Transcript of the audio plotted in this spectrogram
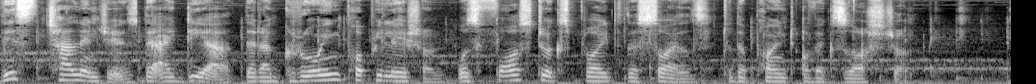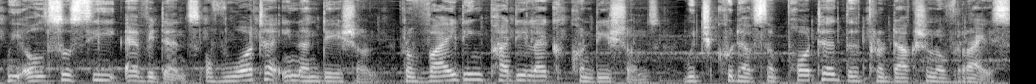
This challenges the idea that a growing population was forced to exploit the soils to the point of exhaustion. We also see evidence of water inundation providing paddy like conditions which could have supported the production of rice,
